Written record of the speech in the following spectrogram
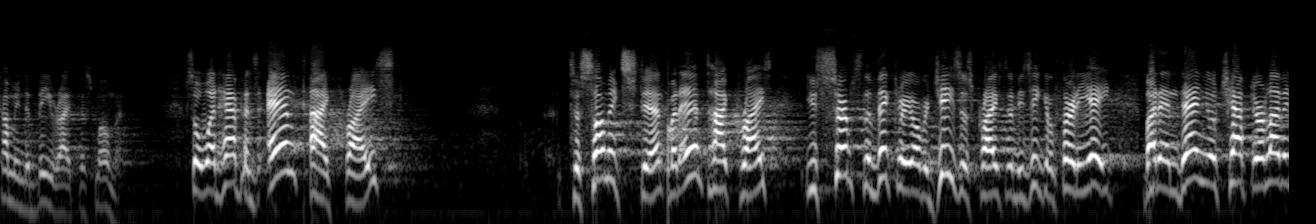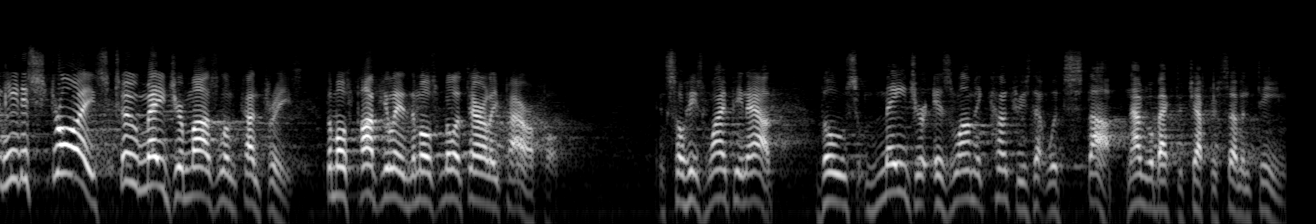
coming to be right this moment. So what happens? Antichrist, to some extent, but Antichrist usurps the victory over Jesus Christ of Ezekiel 38, but in Daniel chapter 11, he destroys two major Muslim countries, the most populated, the most militarily powerful. And so he's wiping out those major Islamic countries that would stop. Now go back to chapter 17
